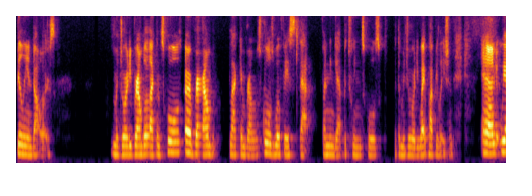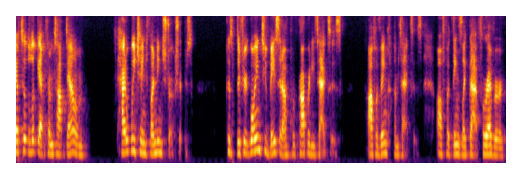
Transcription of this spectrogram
billion dollars. Majority Brown, Black, and schools, or Brown, Black, and Brown schools will face that funding gap between schools with a majority white population. And we have to look at from top down. How do we change funding structures? Because if you're going to base it off of property taxes, off of income taxes, off of things like that forever,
